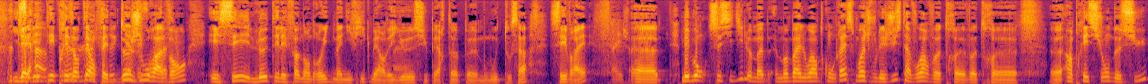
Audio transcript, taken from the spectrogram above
Il avait été présenté en fait deux jours avant, et c'est le téléphone Android magnifique, merveilleux, super top, euh, moumoute, tout ça. C'est vrai. Ouais, Euh, mais bon, ceci dit, le Mo- Mobile World Congress, moi, je voulais juste avoir votre votre euh, euh, impression dessus.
